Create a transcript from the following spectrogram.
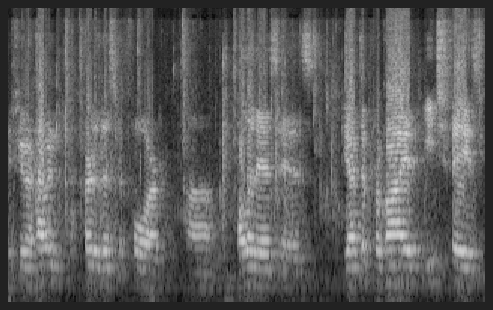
if you haven't heard of this before, uh, all it is is you have to provide each phase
